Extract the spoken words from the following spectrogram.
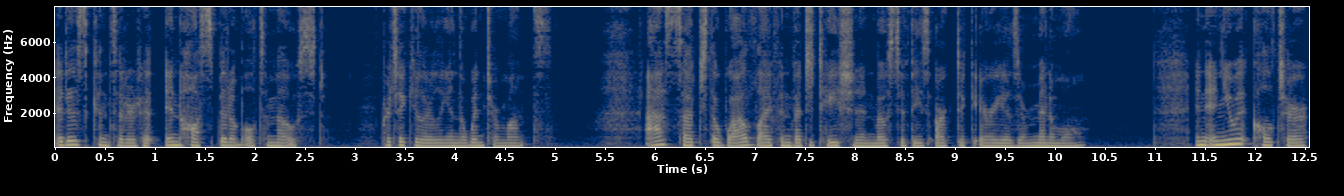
it is considered inhospitable to most, particularly in the winter months. As such, the wildlife and vegetation in most of these Arctic areas are minimal. In Inuit culture,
